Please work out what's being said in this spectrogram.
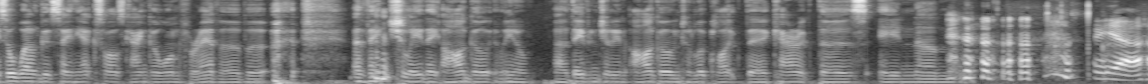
it's all well and good saying the X Files can go on forever, but eventually they are going. You know, uh, David and Gillian are going to look like their characters in um, Yeah.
